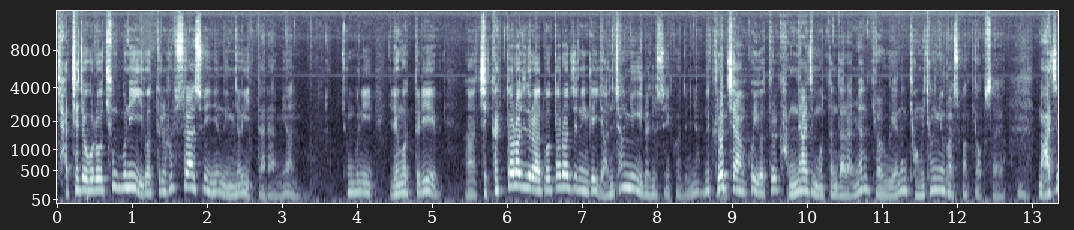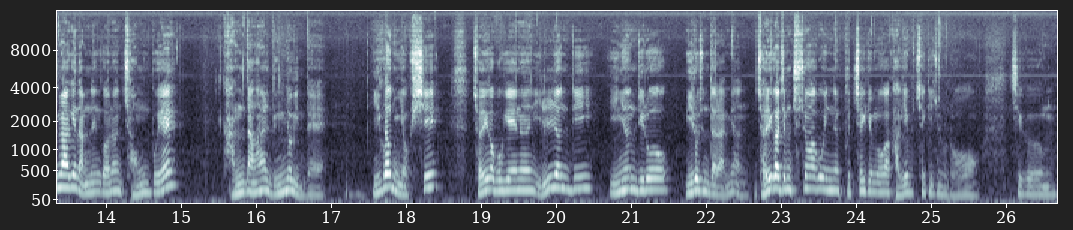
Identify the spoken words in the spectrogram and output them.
자체적으로 충분히 이것들을 흡수할 수 있는 능력이 있다라면 충분히 이런 것들이 어, 집값이 떨어지더라도 떨어지는 게 연착륙이 이루어질 수 있거든요. 근데 그렇지 않고 이것들을 감내하지 못한다라면 결국에는 경착륙 갈 수밖에 없어요. 마지막에 남는 거는 정부의 감당할 능력인데 이건 역시 저희가 보기에는 1년 뒤, 2년 뒤로 미뤄진다라면 저희가 지금 추정하고 있는 부채 규모가 가계 부채 기준으로 지금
